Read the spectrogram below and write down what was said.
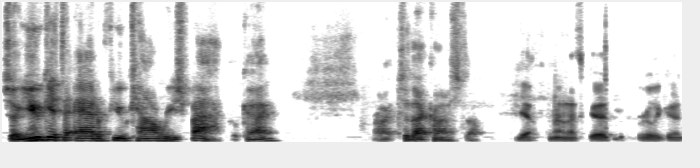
So you get to add a few calories back. Okay. Right. So that kind of stuff. Yeah. No, that's good. Really good.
